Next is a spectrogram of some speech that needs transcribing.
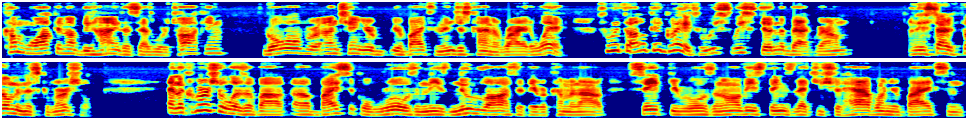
come walking up behind us as we're talking, go over, unchain your, your bikes and then just kind of ride away. So we thought, okay, great. So we, we stood in the background and they started filming this commercial. And the commercial was about uh, bicycle rules and these new laws that they were coming out, safety rules and all these things that you should have on your bikes and,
